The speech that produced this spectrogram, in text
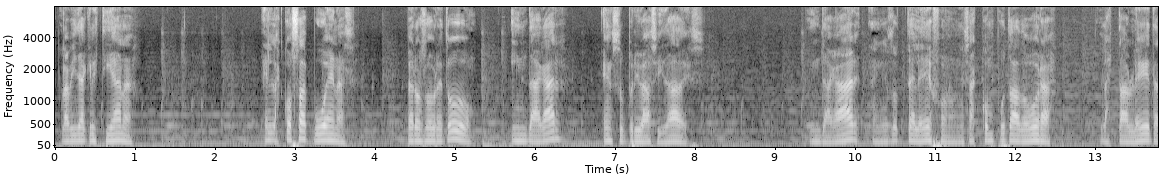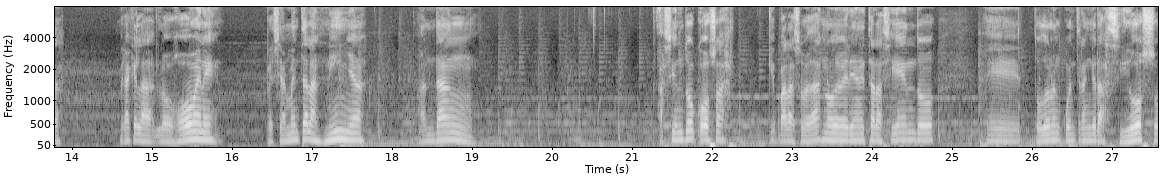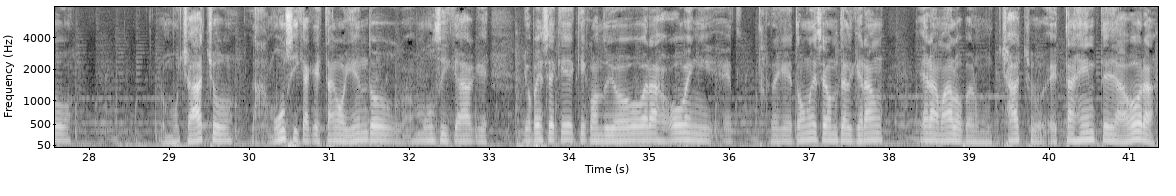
la vida cristiana. En las cosas buenas. Pero sobre todo, indagar en sus privacidades. Indagar en esos teléfonos, en esas computadoras, las tabletas Mira que los jóvenes, especialmente las niñas, andan haciendo cosas que para su edad no deberían estar haciendo. Eh, todo lo encuentran gracioso. Los muchachos, la música que están oyendo, música que yo pensé que, cuando yo era joven y el reggaetón ese underground era malo, pero muchachos, esta gente de ahora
